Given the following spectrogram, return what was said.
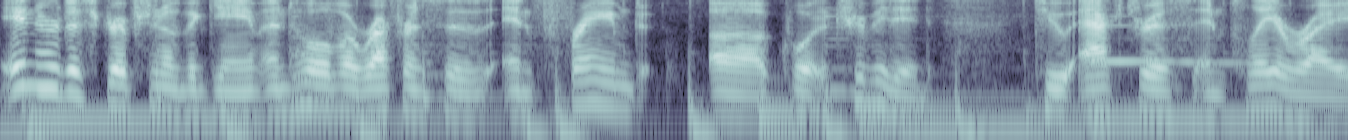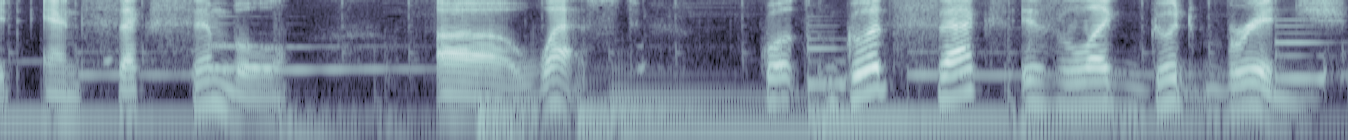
In her description of the game, Antova references and framed a quote attributed to actress and playwright and sex symbol uh, West, Quote, good sex is like good bridge.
